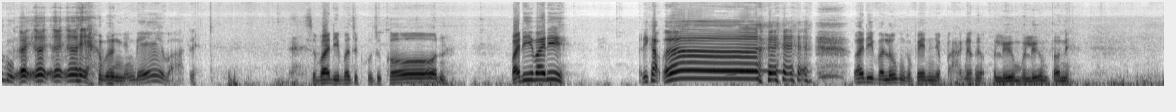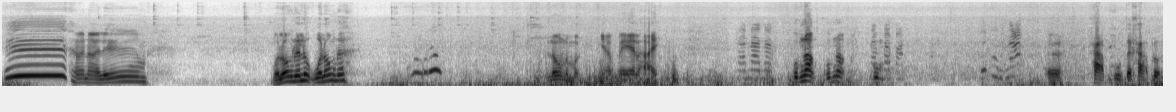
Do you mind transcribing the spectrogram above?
งเอ้ยเอ้ยเอ้ยเอ้ยเบิ่งยังเด้บาดเด้สบายดีบ่สุขุทุกคนไปดีไปดีไปดีครับ เออไปดีปะลุงก็เป็นอย่าปากนะพี่น้องเพิ่นลืมเพิ่นลืมตอนนี้เออทำมหน่อยลืมบ่ลงเด้อลูกบ่ลงเด้อ ลงแล้วมักหยาแปรหลายนั่นนั่นนั่นกุมน้องกุมน้องกุมไปไปไปกลุ่มนะเออขาบกุมแต่ขาบรถ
